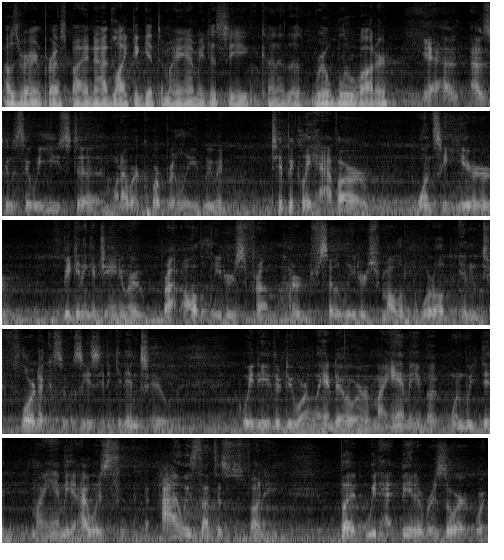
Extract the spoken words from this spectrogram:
I was very impressed by it, and I'd like to get to Miami to see kind of the real blue water. Yeah, I I was going to say we used to when I worked corporately, we would typically have our once a year, beginning of January, we brought all the leaders from 100 or so leaders from all over the world into Florida because it was easy to get into. We'd either do Orlando or Miami, but when we did Miami, I was I always thought this was funny. But we'd be at a resort where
